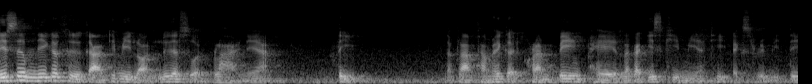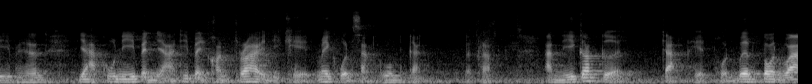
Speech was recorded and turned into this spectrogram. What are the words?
ดิซึมนี่ก็คือการที่มีหลอดเลือดส่วนปลายเนี่ยตีบนะครับทำให้เกิด cramping pain แล้วก็ ischemia ที่ extremity เพราะฉะนั้นยาคู่นี้เป็นยาที่เป็น contra indicate ไม่ควรสั่งร่วมกันนะครับ อันนี้ก็เกิดจากเหตุผลเบื้องต้นว่า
